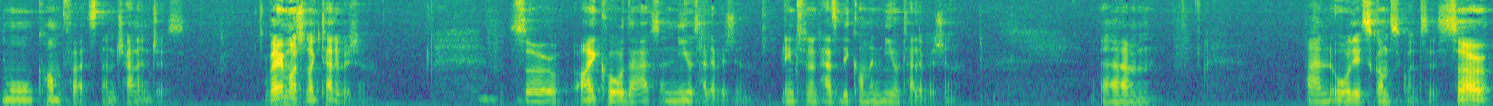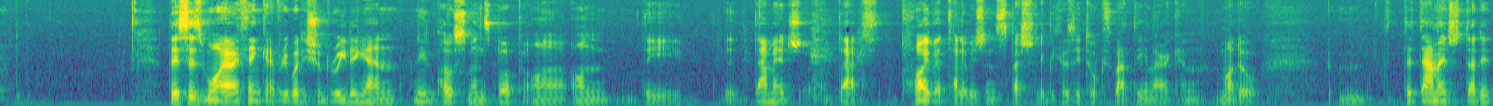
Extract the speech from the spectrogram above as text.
more comforts than challenges. Very much like television. So I call that a neo television. Internet has become a neo television. Um, and all its consequences. So, this is why I think everybody should read again Neil Postman's book uh, on the damage that private television, especially because he talks about the American model, the damage that it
